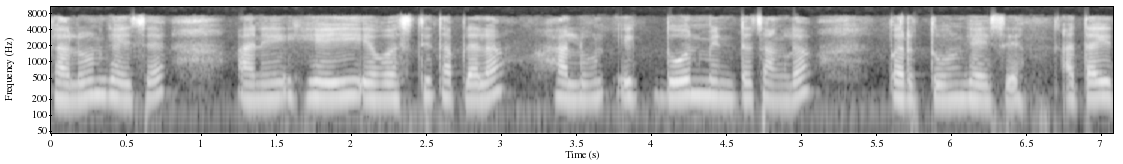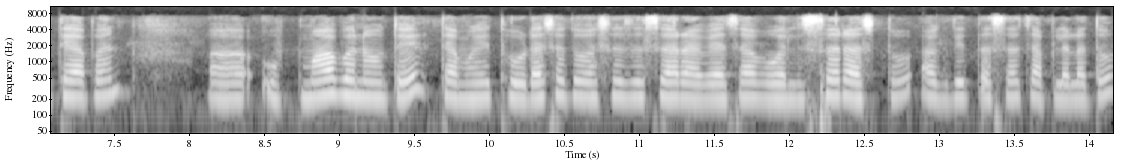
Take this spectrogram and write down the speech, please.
घालून घ्यायचं आहे आणि हेही व्यवस्थित आपल्याला हलवून एक दोन मिनटं चांगलं परतवून घ्यायचे आता इथे आपण उपमा बनवतोय. त्यामुळे थोडासा तो असं जसा रव्याचा वलसर असतो अगदी तसाच आपल्याला तो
